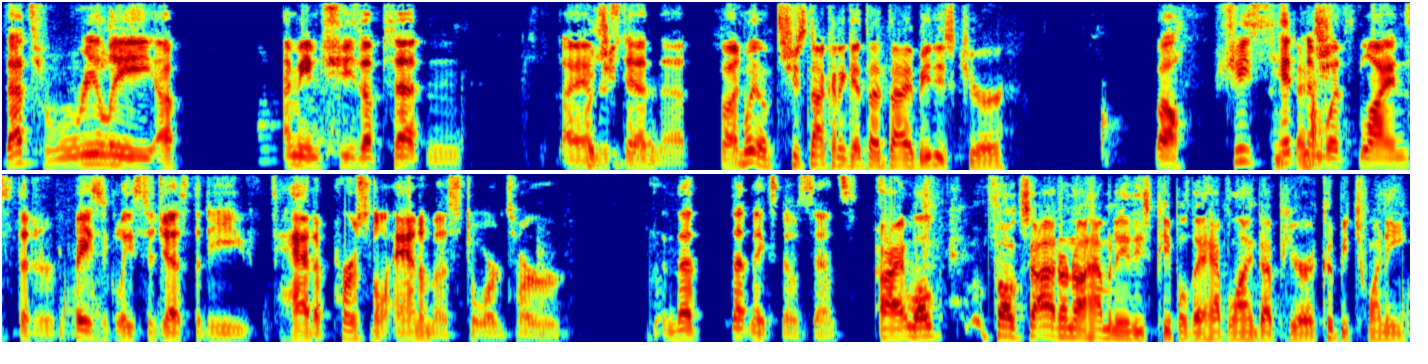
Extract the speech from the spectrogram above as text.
That's really uh I mean she's upset and I But she- understand that. But Well, she's not going to get that diabetes cure. well, she's And- hitting and him she- with lines that are basically suggest that he had a personal animus towards her. And that that makes no sense. All right, well, folks, I don't know how many of these people they have lined up here. It could be twenty,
